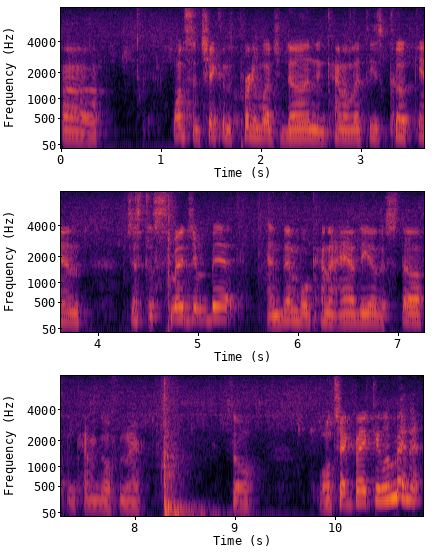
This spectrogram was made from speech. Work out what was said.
Uh, once the chicken's pretty much done and kind of let these cook in just a smidgen bit. And then we'll kind of add the other stuff and kind of go from there. So we'll check back in a minute.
